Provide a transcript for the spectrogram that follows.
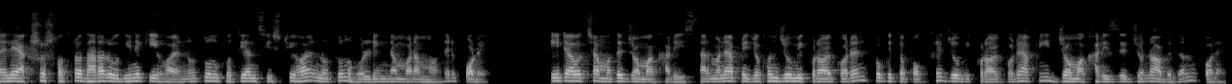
তাহলে একশো সতেরো ধারার অধীনে কি হয়? নতুন খতিয়ান সৃষ্টি হয়, নতুন হোল্ডিং নাম্বার আমাদের পড়ে। এটা হচ্ছে আমাদের জমা খারিজ। তার মানে আপনি যখন জমি ক্রয় করেন, প্রকৃতপক্ষে জমি ক্রয় করে আপনি জমা খারিজের জন্য আবেদন করেন।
